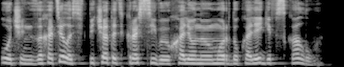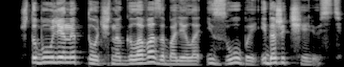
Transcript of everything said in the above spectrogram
Очень захотелось впечатать красивую холеную морду коллеги в скалу чтобы у Лены точно голова заболела и зубы, и даже челюсть.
